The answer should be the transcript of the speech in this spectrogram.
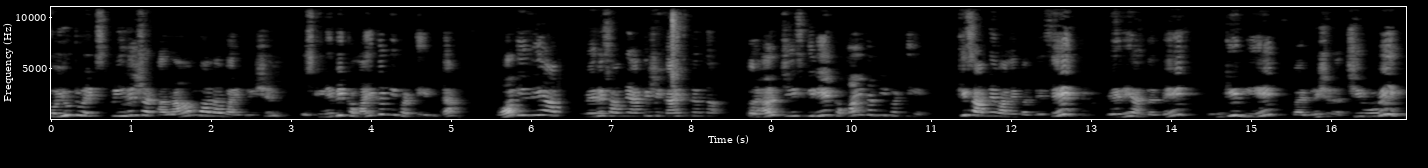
for you to experience an आराम वाला वाइब्रेशन उसके लिए भी कमाई करनी पड़ती है बेटा। बहुत इजी है, आप मेरे सामने आके शिकायत करना, पर हर चीज़ के लिए कमाई करनी पड़ती है। कि सामने वाले बंदे से मेरे अंदर में उनके लिए वाइब्रेशन अच्छी होगी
